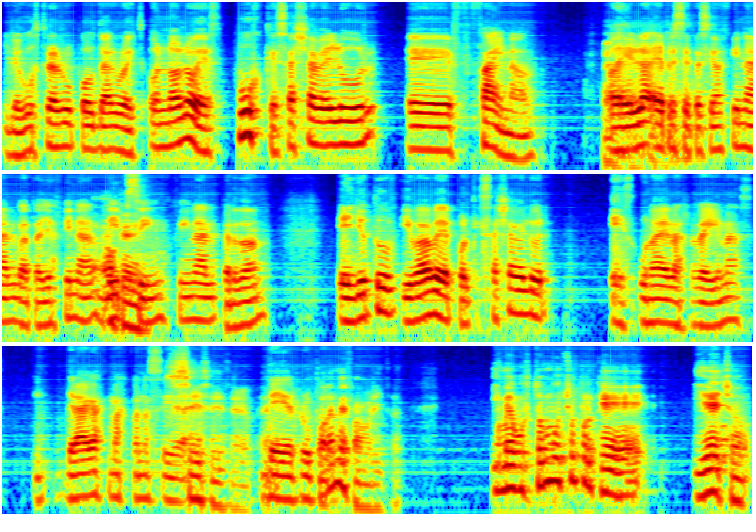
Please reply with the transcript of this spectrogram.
y le gusta RuPaul Drag Race o no lo es, busque Sasha Velour eh, Final. O es la eh, presentación final, batalla final, Ok. lip sync final, perdón, en YouTube y va a ver porque Sasha Velour es una de las reinas dragas más conocidas Sí, sí, sí. de RuPaul. es mi favorita. Y me gustó mucho porque, y de hecho,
